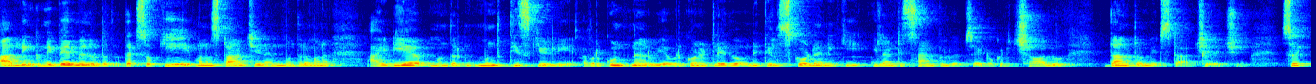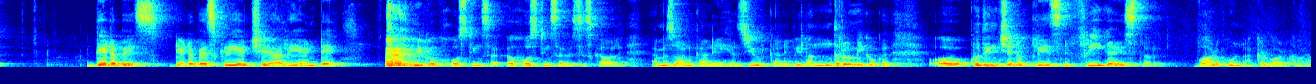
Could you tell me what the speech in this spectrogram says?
ఆ లింక్ మీ పేరు మీద ఉండదు దట్స్ ఓకే మనం స్టార్ట్ చేయడానికి ముందర మన ఐడియా ముందర ముందుకు తీసుకెళ్ళి ఎవరు కొంటున్నారు ఎవరు కొనట్లేదు అవన్నీ తెలుసుకోవడానికి ఇలాంటి శాంపుల్ వెబ్సైట్ ఒకటి చాలు. దాంతో మీరు స్టార్ట్ చేయొచ్చు. సో డేటాబేస్ డేటాబేస్ క్రియేట్ చేయాలి అంటే మీకు హోస్టింగ్ సర్- హోస్టింగ్ సర్వీసెస్ కావాలి. అమెజాన్ కానీ హెజ్యూర్ కానీ వీళ్ళందరూ మీకు ఒక కుదించిన ప్లేస్ని ఫ్రీగా ఇస్తారు. వాడుకోండి అక్కడ వాడుకోండి.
